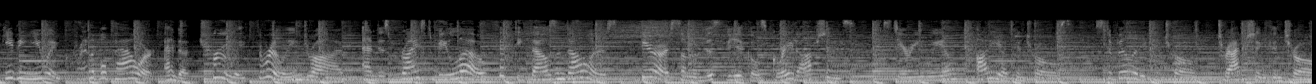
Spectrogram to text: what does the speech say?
giving you incredible power and a truly thrilling drive and is priced below $50,000. Here are some of this vehicle's great options. Steering wheel, audio controls, stability control, traction control,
